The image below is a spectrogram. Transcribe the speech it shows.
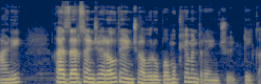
आणि खासदार संजय राऊत यांच्यावर उपमुख्यमंत्र्यांची टीका.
